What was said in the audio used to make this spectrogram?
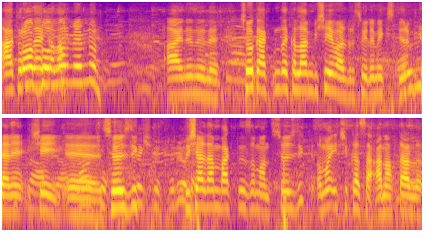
aklımda Trabzonlar kalan... memnun. Aynen öyle. Çok aklımda kalan bir şey vardır söylemek istiyorum. Bir tane şey e, sözlük. Dışarıdan baktığın zaman sözlük ama içi kasa anahtarlı.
